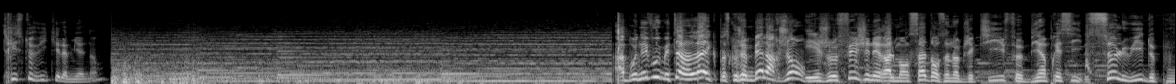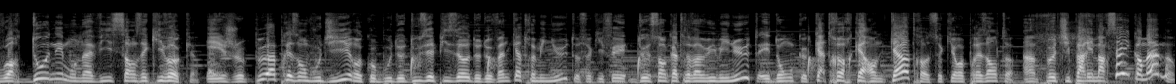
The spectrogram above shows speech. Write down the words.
Triste vie qui est la mienne, hein Abonnez-vous et mettez un like parce que j'aime bien l'argent Et je fais généralement ça dans un objectif bien précis, celui de pouvoir donner mon avis sans équivoque. Et je peux à présent vous dire qu'au bout de 12 épisodes de 24 minutes, ce qui fait 288 minutes et donc 4h44, ce qui représente un petit Paris-Marseille quand même,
